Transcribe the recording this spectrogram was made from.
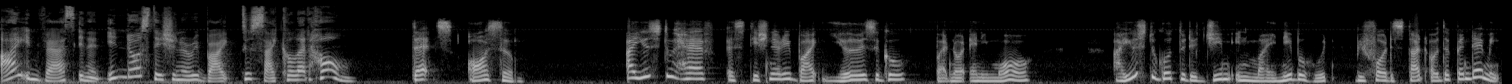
I invest in an indoor stationary bike to cycle at home. That's awesome. I used to have a stationary bike years ago, but not anymore. I used to go to the gym in my neighborhood before the start of the pandemic.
